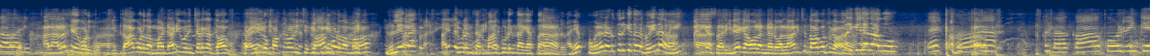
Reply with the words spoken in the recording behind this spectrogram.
కావాలి అలా అల్లరి చేయకూడదు ఇది దాగకూడదమ్మా డాడీ కొని ఇచ్చారు కదా దాగు ట్రైన్లో పక్కన వాళ్ళు ఇచ్చి దాగకూడదమ్మా చూడండి సార్ మా కూడా తాగేస్తా అన్నాడు. అరే పోరాడు అడుగుతారు కదా పోయిరా. అదిగా సార్ ఇదే కావాలన్నాడు వాళ్ళ నాన్న ఇచ్చింది తాగొచ్చుగా ఇదే తాగు. నాకు ఆ కూల్ డ్రింకే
